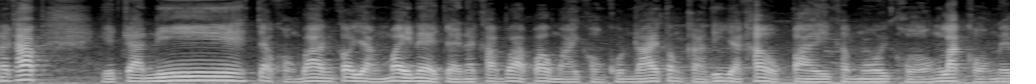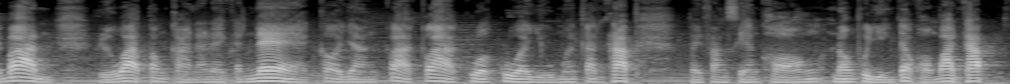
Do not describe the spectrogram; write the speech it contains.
นะครับ เหตุการณ์นี้เจ้าของบ้านก็ยังไม่แน่ใจนะครับ ว่าเป้าหมายของคนร้ายต้องการที่จะเข้าไปขโมยของลักของในบ้าน หรือว่าต้องการอะไรกันแน่ ก็ยังกล้ากล้ากลัวกลัวอยู่เหมือนกันครับ ไปฟังเสียงของน้องผู้หญิงเจ้าของบ้านครับ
